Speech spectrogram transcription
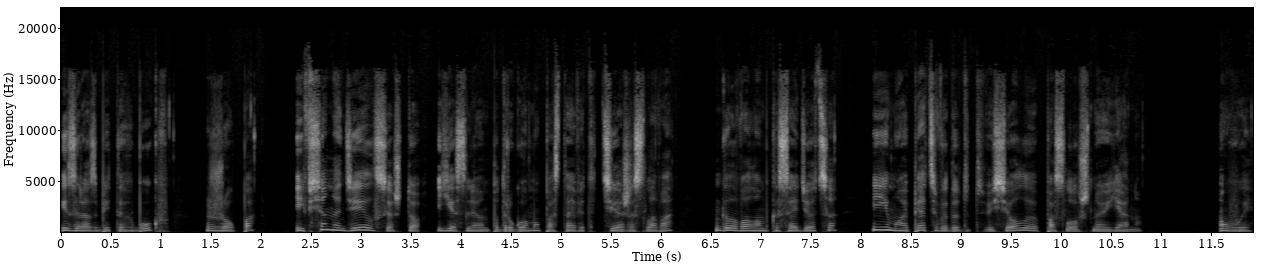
из разбитых букв «жопа» и все надеялся, что, если он по-другому поставит те же слова, головоломка сойдется, и ему опять выдадут веселую, послушную Яну. Увы,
